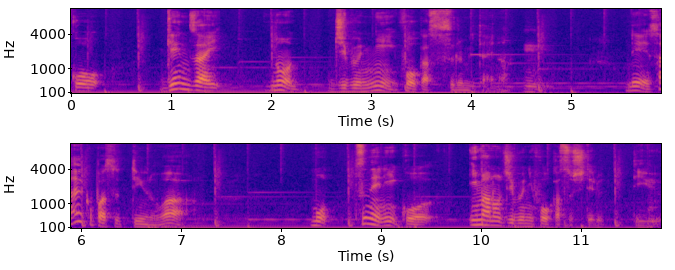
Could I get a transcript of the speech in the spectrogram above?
こう現在の自分にフォーカスするみたいな。うんでサイコパスっていうのはもう常にこう今の自分にフォーカスしてるっていう。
